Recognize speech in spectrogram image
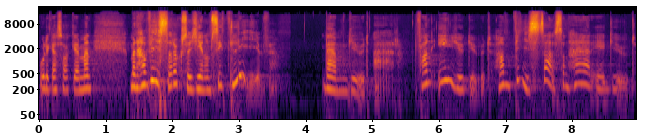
olika saker. Men, men han visar också genom sitt liv vem Gud är. För han är ju Gud. Han visar, sån här är Gud.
